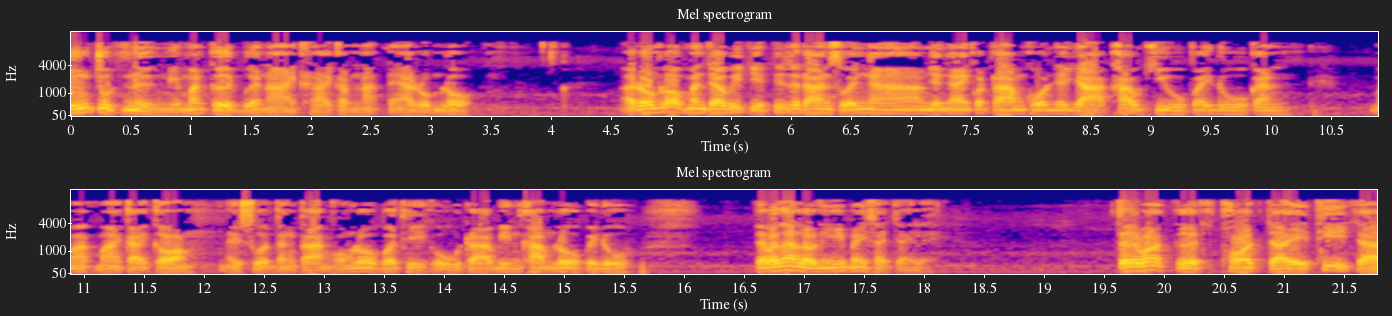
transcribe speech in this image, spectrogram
ถึงจุดหนึ่งนี่มันเกิดเบื่อหน่ายคลายกำหนัดในอารมณ์โลก อารมณ์โลกมันจะวิจิตพิสดารสวยงามยังไงก็ตามคนจะอยากเข้าคิวไปดูกันมากมายกายกองในส่วนต่าง ๆ ของโลกบางทีก็อุตราบินข้ามโลกไปดู แต่ว่าท่านเหล่านี้ไม่ใส่ใจเลย แต่ว่าเกิดพอใจที่จะ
